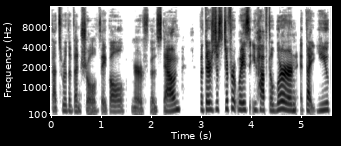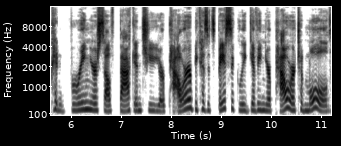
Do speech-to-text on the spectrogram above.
that's where the ventral vagal nerve goes down. But there's just different ways that you have to learn that you can bring yourself back into your power because it's basically giving your power to mold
